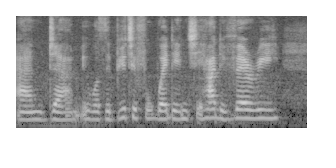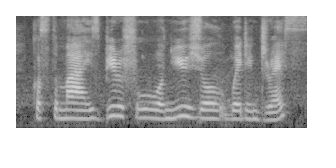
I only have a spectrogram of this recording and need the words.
and um, it was a beautiful wedding. She had a very customized beautiful unusual wedding dress.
